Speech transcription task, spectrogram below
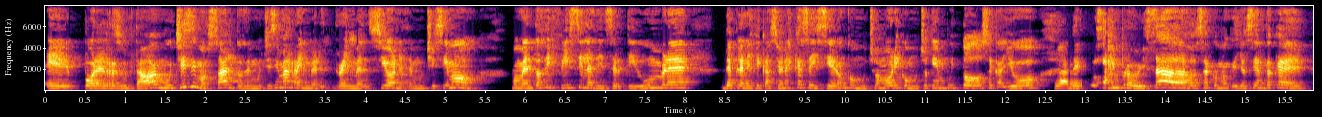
eh, por el resultado de muchísimos saltos, de muchísimas reinvenciones, de muchísimos momentos difíciles, de incertidumbre, de planificaciones que se hicieron con mucho amor y con mucho tiempo y todo se cayó, Claro. de cosas improvisadas, o sea, como que yo siento que,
